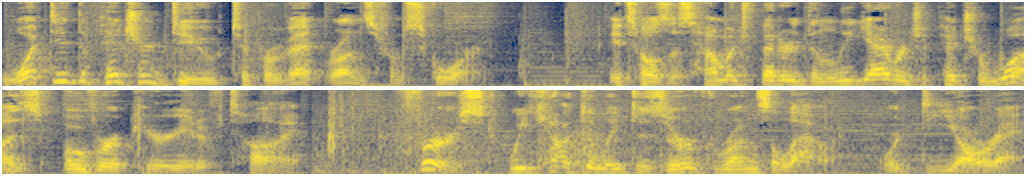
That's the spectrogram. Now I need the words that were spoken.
what did the pitcher do to prevent runs from scoring? It tells us how much better than league average a pitcher was over a period of time. First, we calculate deserved runs allowed, or DRA.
